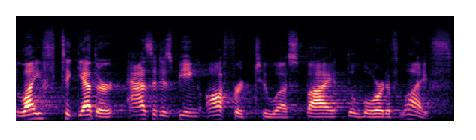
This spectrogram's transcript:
life together as it is being offered to us by the Lord of life.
